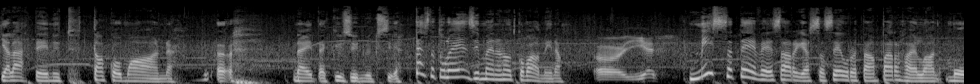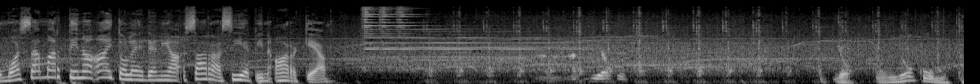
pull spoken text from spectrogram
ja lähtee nyt takomaan äh, näitä kysymyksiä. Tästä tulee ensimmäinen, ootko valmiina? Uh, yes. Missä TV-sarjassa seurataan parhaillaan muun muassa Martina Aitolehden ja Sara Siepin arkea? Joku. Joku, joku, mutta...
